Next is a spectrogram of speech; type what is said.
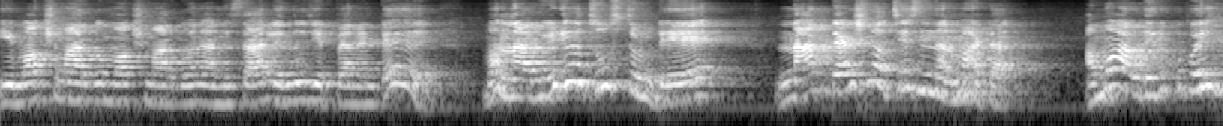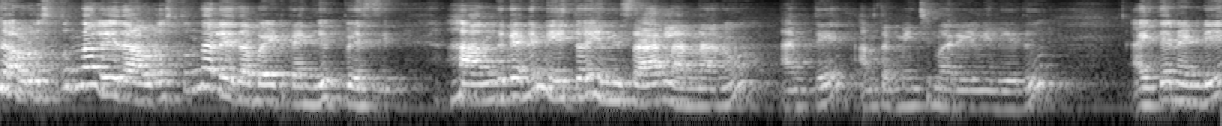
ఈ మోక్ష మార్గం మోక్ష మార్గం అని అన్నిసార్లు ఎందుకు చెప్పానంటే మొన్న ఆ వీడియో చూస్తుంటే నాకు టెన్షన్ వచ్చేసింది అనమాట అమ్మో ఆవిడ ఇరుక్కుపోయింది ఆవిడ వస్తుందా లేదా ఆవిడ వస్తుందా లేదా బయటకు అని చెప్పేసి. అందుకని మీతో ఇన్నిసార్లు అన్నాను. అంతే అంతకుమించి మరేమీ లేదు. అయితేనండి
